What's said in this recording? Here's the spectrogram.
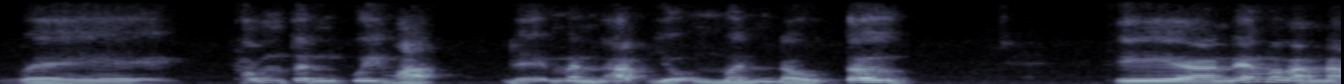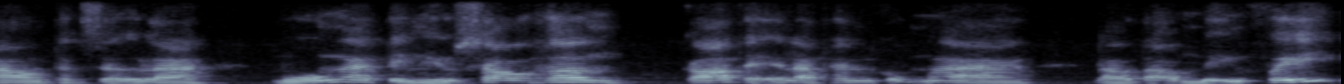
về thông tin quy hoạch để mình áp dụng mình đầu tư. Thì nếu mà bạn nào thật sự là muốn tìm hiểu sâu hơn có thể là thanh cũng đào tạo miễn phí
